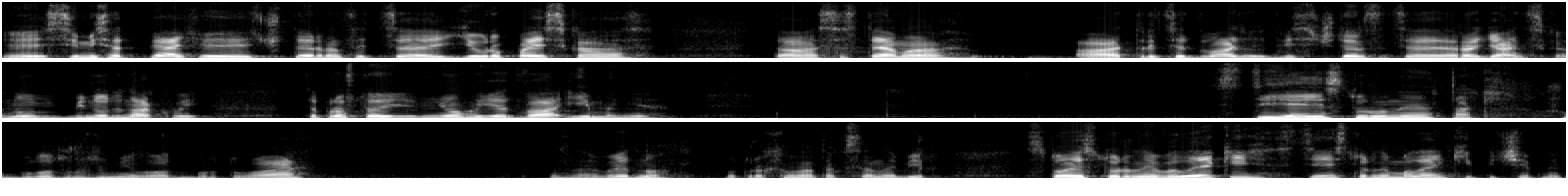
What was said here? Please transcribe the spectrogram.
Е, 7514 це європейська та система, а 32214 це радянська. Ну, він однаковий. Це просто в нього є два імені. З тієї сторони, так, щоб було зрозуміло, от бортова. Не знаю, видно, бо трохи вона так все набіг. З тої сторони великий, з цієї сторони маленький підшипник.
